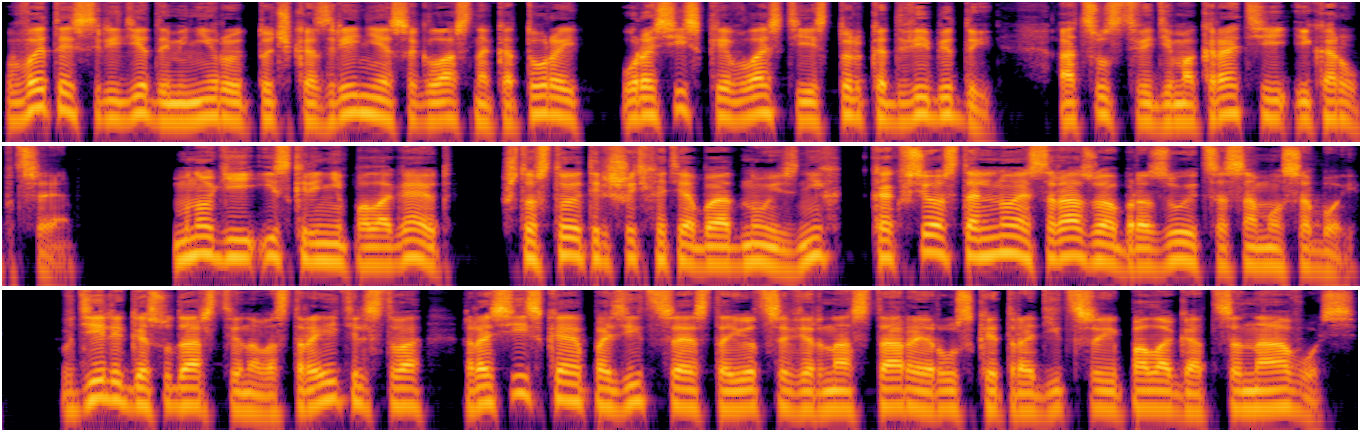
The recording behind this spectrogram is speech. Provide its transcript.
в этой среде доминирует точка зрения, согласно которой у российской власти есть только две беды – отсутствие демократии и коррупция. Многие искренне полагают, что стоит решить хотя бы одну из них, как все остальное сразу образуется само собой. В деле государственного строительства российская оппозиция остается верна старой русской традиции полагаться на авось.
